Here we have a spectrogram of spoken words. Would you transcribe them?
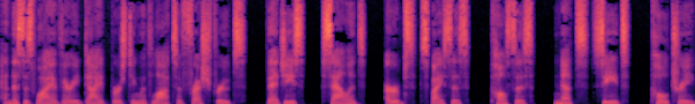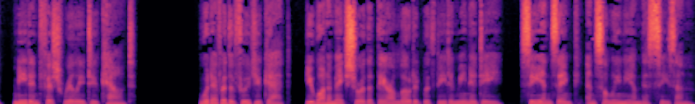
and this is why a varied diet bursting with lots of fresh fruits, veggies, salads, herbs, spices, pulses, nuts, seeds, poultry, meat, and fish really do count. Whatever the food you get, you want to make sure that they are loaded with vitamina D, C, and zinc, and selenium this season.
